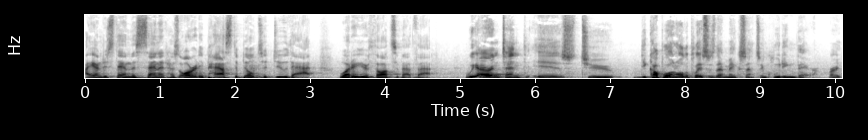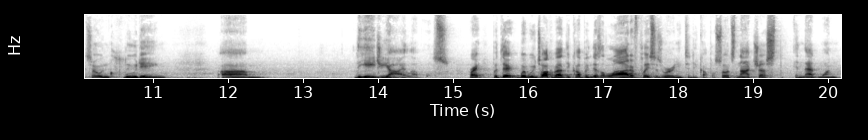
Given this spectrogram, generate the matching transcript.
I understand the Senate has already passed a bill to do that. What are your thoughts about that? We, our intent is to decouple on all the places that make sense, including there, right? So, including um, the AGI levels, right? But there, when we talk about decoupling, there's a lot of places where we need to decouple. So it's not just in that one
